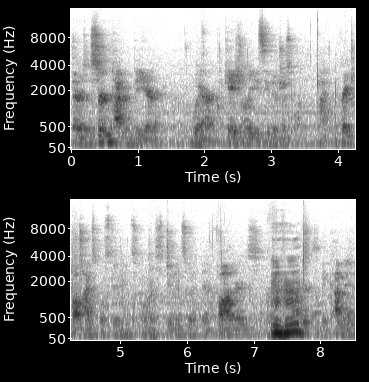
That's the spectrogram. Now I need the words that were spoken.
there's a certain time of the year where occasionally it's either just hi- grade 12 high school students or students with their fathers or Mhm. mothers. They come in and,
